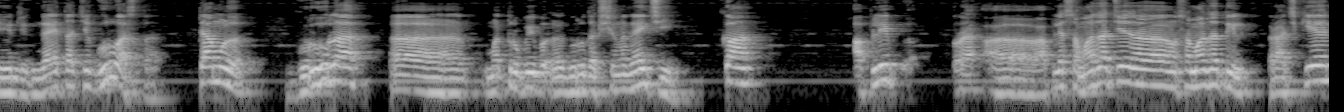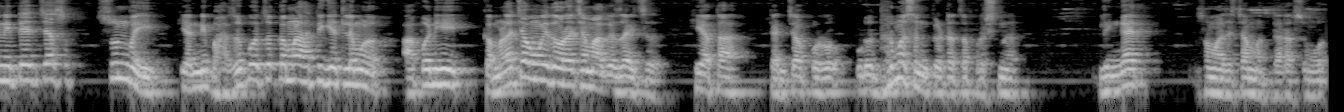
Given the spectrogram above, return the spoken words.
हे लिंगायताचे गुरु असतात. त्यामुळं गुरुला मतृपी मतरूपी ब- गुरुदक्षिणा द्यायची का? आपले आपल्या समाजाचे समाजातील राजकीय नेत्याच्या सु- सुनबाई यांनी भाजपचं कमळ हाती घेतल्यामुळं आपण ही कमळाच्या उमेदवाराच्या मागं जायचं ही आता त्यांच्या पुढं पुढं धर्मसंकटाचा प्रश्न लिंगायत समाजाच्या मतदारासमोर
